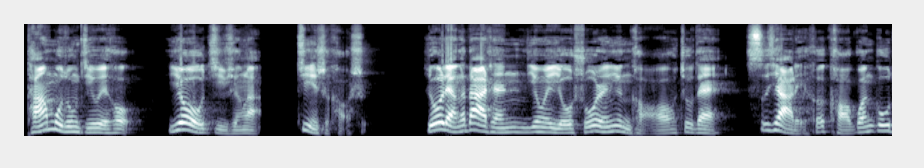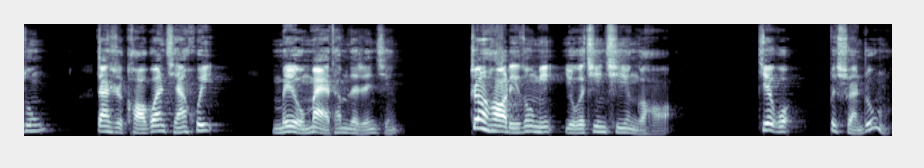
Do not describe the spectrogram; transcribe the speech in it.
唐穆宗即位后，又举行了进士考试。有两个大臣因为有熟人应考，就在私下里和考官沟通，但是考官钱辉没有卖他们的人情。正好李宗闵有个亲戚应考，结果被选中了。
